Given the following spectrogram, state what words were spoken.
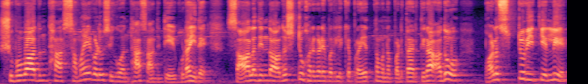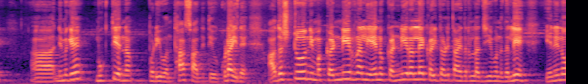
ಶುಭವಾದಂತಹ ಸಮಯಗಳು ಸಿಗುವಂತಹ ಸಾಧ್ಯತೆಯೂ ಕೂಡ ಇದೆ. ಸಾಲದಿಂದ ಆದಷ್ಟು ಹೊರಗಡೆ ಬರಲಿಕ್ಕೆ ಪ್ರಯತ್ನವನ್ನು ಪಡ್ತಾ ಇರ್ತೀರಾ? ಅದು ಬಹಳಷ್ಟು ರೀತಿಯಲ್ಲಿ ನಿಮಗೆ ಮುಕ್ತಿಯನ್ನು ಪಡೆಯುವಂತಹ ಸಾಧ್ಯತೆಯೂ ಕೂಡ ಇದೆ. ಆದಷ್ಟು ನಿಮ್ಮ ಕಣ್ಣೀರಿನಲ್ಲಿ ಏನು ಕಣ್ಣೀರಲ್ಲೇ ಕೈ ತೊಳಿತಾ ಇದ್ರಲ್ಲ ಜೀವನದಲ್ಲಿ, ಏನೇನೋ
